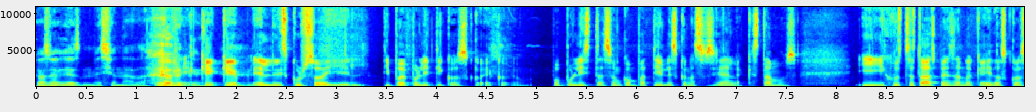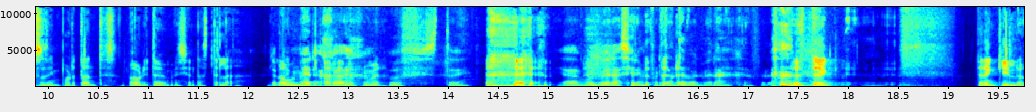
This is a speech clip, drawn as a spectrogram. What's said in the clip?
¿Qué más me habías mencionado? Que, que- que el discurso y el tipo de políticos co- co- populistas son compatibles con la sociedad en la que estamos. Y justo estabas pensando que hay dos cosas importantes. Ahorita me mencionaste la, La, la primera, ajá, la primera. Uf, estoy. Ya volverá a ser importante, volverá. Tran- Tranquilo.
